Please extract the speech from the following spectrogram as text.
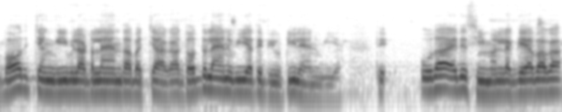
ਬਹੁਤ ਚੰਗੀ ਬਲੱਡ ਲਾਈਨ ਦਾ ਬੱਚਾ ਹੈਗਾ ਦੁੱਧ ਲਾਈਨ ਵੀ ਆ ਤੇ ਬਿਊਟੀ ਲਾਈਨ ਵੀ ਆ। ਤੇ ਉਹਦਾ ਇਹਦੇ ਸੀਮਨ ਲੱਗਿਆ ਵਾਗਾ।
